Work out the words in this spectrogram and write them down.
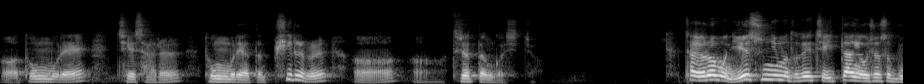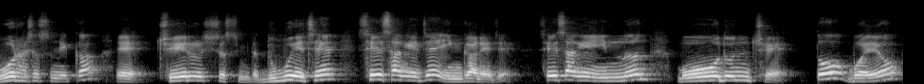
어, 동물의 제사를, 동물의 어떤 피를 어, 어, 드렸던 것이죠. 자, 여러분, 예수님은 도대체 이 땅에 오셔서 무엇을 하셨습니까? 예, 죄를 지셨습니다. 누구의 죄? 세상의 죄, 인간의 죄. 세상에 있는 모든 죄. 또 뭐예요?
